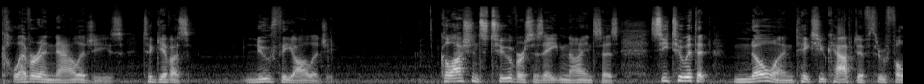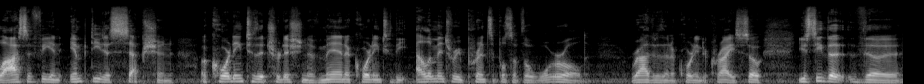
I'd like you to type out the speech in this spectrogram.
clever analogies to give us new theology. Colossians 2, verses 8 and 9 says, See to it that no one takes you captive through philosophy and empty deception, according to the tradition of men, according to the elementary principles of the world, rather than according to Christ. So you see, the, the,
